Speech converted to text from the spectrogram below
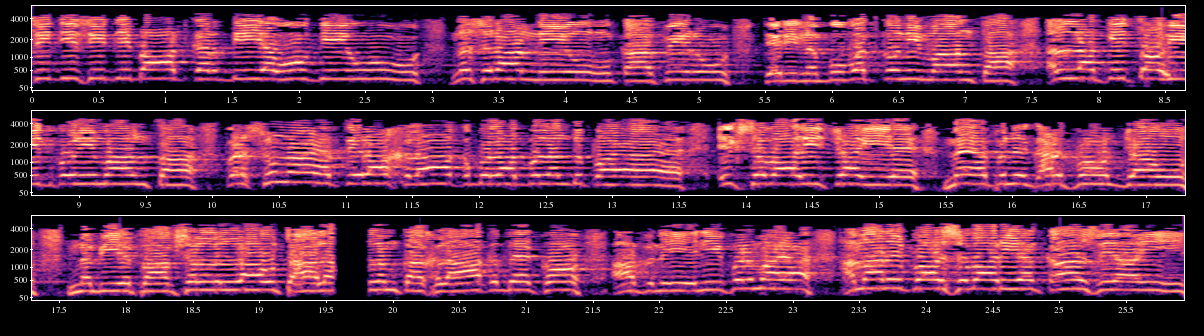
سیدھی سیدھی بات کر دی، یہودی ہوں نسرانی ہوں، کافر ہوں۔ تیری نبوت کو نہیں مانتا، اللہ کی توحید کو نہیں مانتا، پر سنا ہے تیرا اخلاق بلا بلند پایا ہے، ایک سواری چاہیے، میں اپنے گھر پہنچ جاؤں۔ نبی پاک صلی اللہ تعالی کا اخلاق دیکھو، آپ نے یہ نہیں فرمایا، ہمارے پاس سواریاں کہاں سے آئیں؟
